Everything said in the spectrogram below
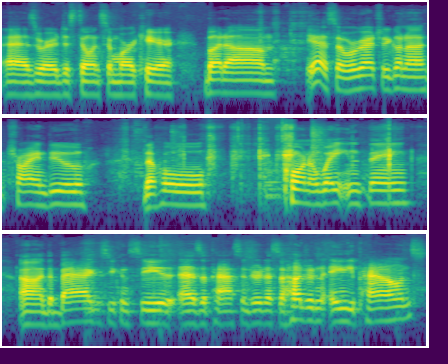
as we're just doing some work here. But um, yeah, so we're actually gonna try and do the whole corner weighting thing. Uh, the bags you can see as a passenger, that's 180 pounds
